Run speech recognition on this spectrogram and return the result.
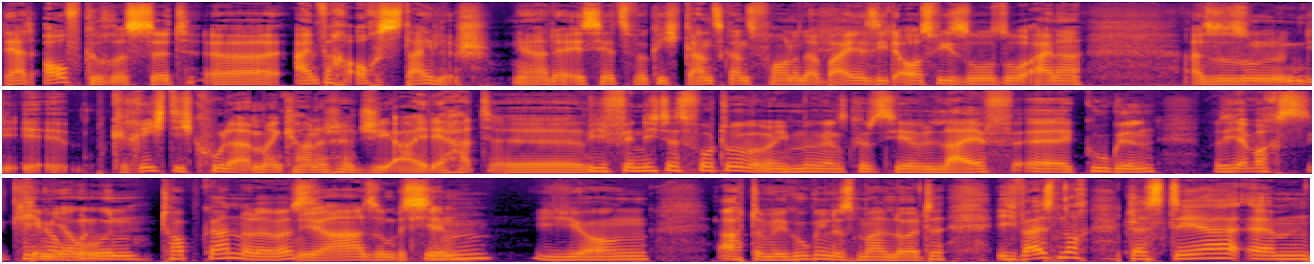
der hat aufgerüstet, äh, einfach auch stylisch. Ja, der ist jetzt wirklich ganz, ganz vorne dabei. Er sieht aus wie so, so einer, also so ein äh, richtig cooler amerikanischer GI. Der hat, äh, Wie finde ich das Foto? Ich muss ganz kurz hier live äh, googeln. Was ich einfach Kim, Kim Jong-un. Top Gun oder was? ja, so ein bisschen. Kim Jong. Achtung, wir googeln das mal, Leute. Ich weiß noch, dass der ähm,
